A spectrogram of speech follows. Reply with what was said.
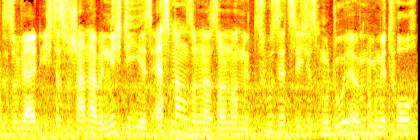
soweit ich das verstanden habe, nicht die ISS machen, sondern da soll noch ein zusätzliches Modul irgendwie mit hoch.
